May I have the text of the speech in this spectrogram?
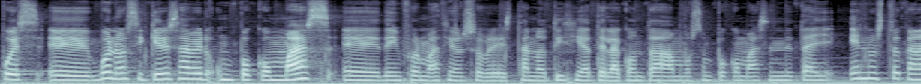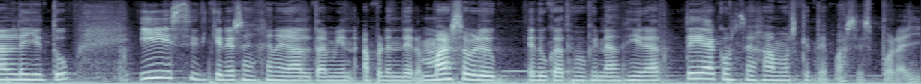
pues eh, bueno, si quieres saber un poco más eh, de información sobre esta noticia, te la contábamos un poco más en detalle en nuestro canal de YouTube. Y si quieres en general también aprender más sobre educación financiera, te aconsejamos que te pases por allí.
